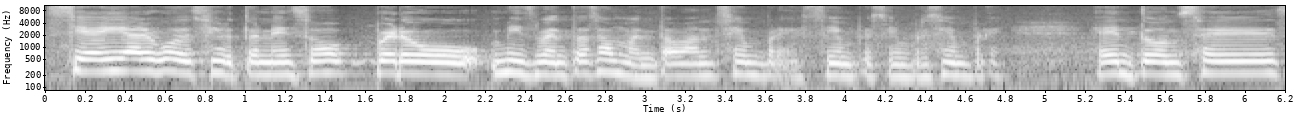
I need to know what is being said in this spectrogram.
sí hay algo de cierto en eso, pero mis ventas aumentaban siempre, siempre, siempre, siempre. Entonces,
